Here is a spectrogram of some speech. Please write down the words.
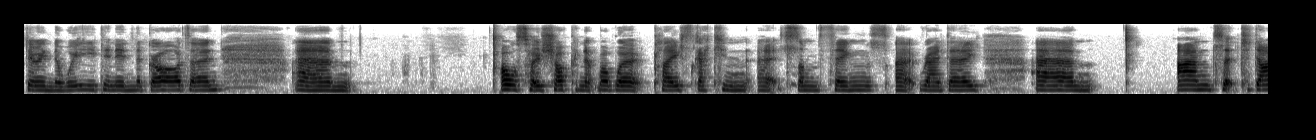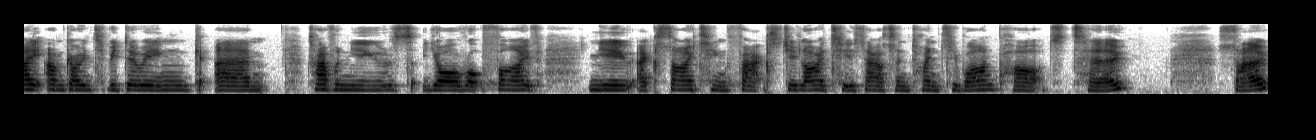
doing the weeding in the garden um, also shopping at my workplace, getting uh, some things uh, ready. Um, and today I'm going to be doing um, Travel News Europe 5 New Exciting Facts July 2021 Part 2. So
